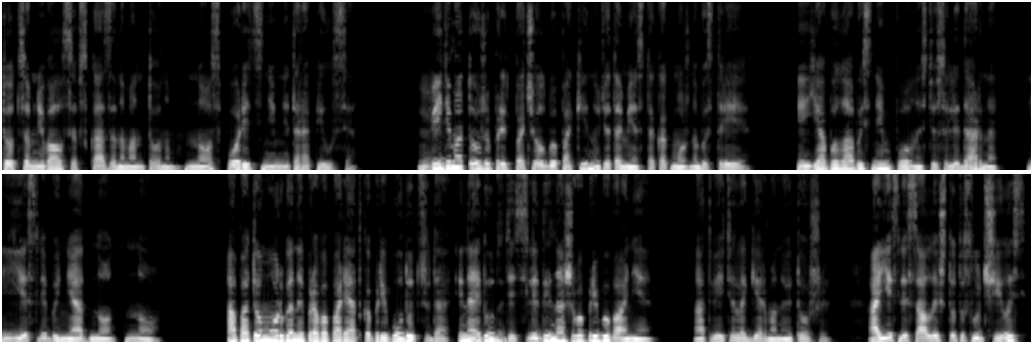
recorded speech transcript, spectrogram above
Тот сомневался в сказанном Антоном, но спорить с ним не торопился. Видимо, тоже предпочел бы покинуть это место как можно быстрее. И я была бы с ним полностью солидарна, если бы не одно «но». «А потом органы правопорядка прибудут сюда и найдут здесь следы нашего пребывания», — ответила Герману и Тоше. «А если с Аллой что-то случилось?»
